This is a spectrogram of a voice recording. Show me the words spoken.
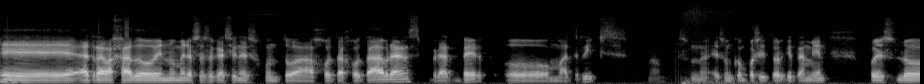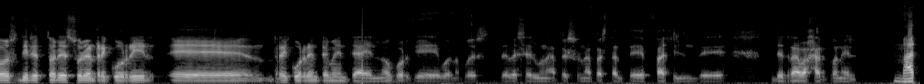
Eh, ha trabajado en numerosas ocasiones junto a JJ Abrams, Brad Bird o Matt Reeves. Es, un, compositor que también pues los directores suelen recurrir eh, recurrentemente a él, ¿no? Porque, bueno, pues debe ser una persona bastante fácil de, trabajar con él. Matt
